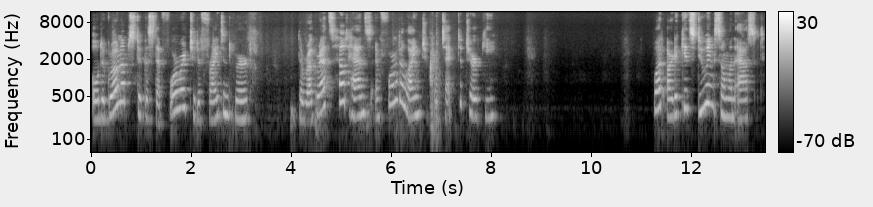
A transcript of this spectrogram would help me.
All the grown-ups took a step forward to the frightened bird. The rugrats held hands and formed a line to protect the turkey. What are the kids doing? someone asked.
